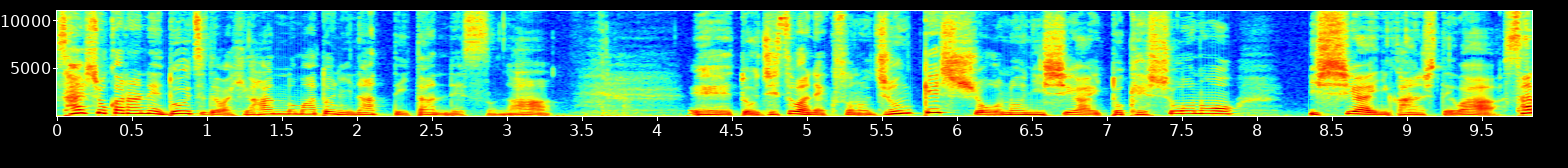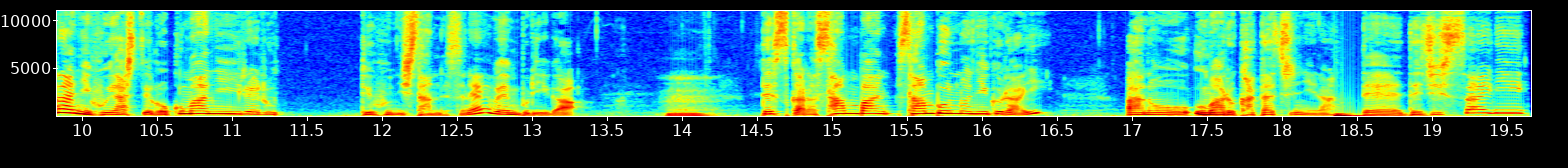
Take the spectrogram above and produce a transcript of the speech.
最初からねドイツでは批判の的になっていたんですが、えー、と実はねその準決勝の2試合と決勝の1試合に関してはさらに増やして6万人入れるっていうふうにしたんですねウェンブリーが。うんですから 3, 番3分の2ぐらいあの埋まる形になってで実際に、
